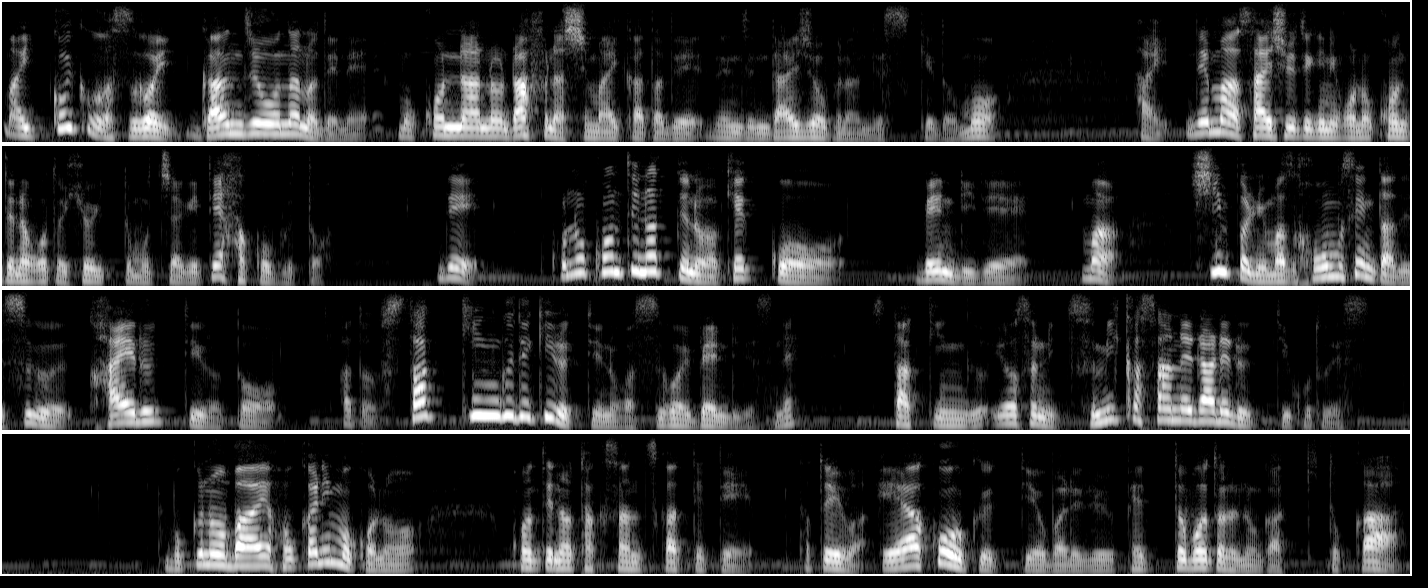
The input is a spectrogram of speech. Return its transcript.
まあ一個一個がすごい頑丈なのでねもうこんなあのラフなしまい方で全然大丈夫なんですけどもはい。でまあ最終的にこのコンテナごとひょいっと持ち上げて運ぶと。でこのコンテナっていうのは結構便利でまあシンプルにまずホームセンターですぐ買えるっていうのとあとスタッキングできるっていうのがすごい便利ですね。スタッキング要するに積み重ねられるっていうことです。僕の場合他にもこのコンテナをたくさん使ってて例えばエアコークって呼ばれるペットボトルの楽器とか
